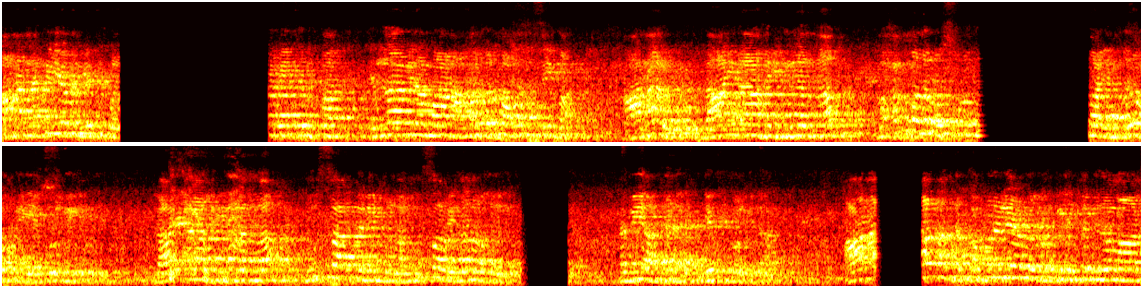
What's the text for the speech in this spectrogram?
ஆனால் நபி அவன் ஏற்றுக்கொள்ள வைத்திருப்பான் எல்லா விதமான அமல்களும் அவன் செய்வான் ஆனால் லாயிலாக இல்லல்லாம் முகமது ரசூல் என்பது அவருடைய கொள்கை லாயிலாக இல்லல்லாம் மூசா மூசா கலீமுல்லா மூசாவை தான் அவர்கள் நபியாக ஏற்றுக்கொள்கிறார் ஆனால் அந்த கபரிலே அவர்களுக்கு எந்த விதமான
